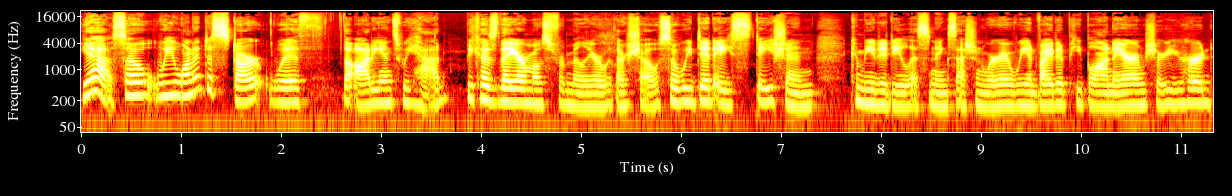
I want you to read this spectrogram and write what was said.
Yeah, so we wanted to start with the audience we had because they are most familiar with our show. So we did a station community listening session where we invited people on air. I'm sure you heard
